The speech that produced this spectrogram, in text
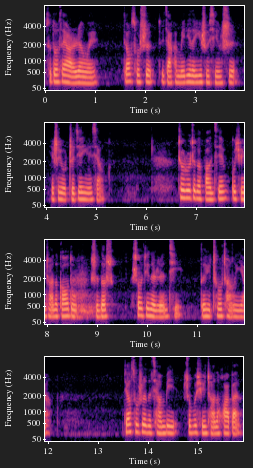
斯多塞尔认为，雕塑室对贾克梅蒂的艺术形式也是有直接影响。正如这个房间不寻常的高度使得受受惊的人体得以抽长一样，雕塑室的墙壁是不寻常的画板。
